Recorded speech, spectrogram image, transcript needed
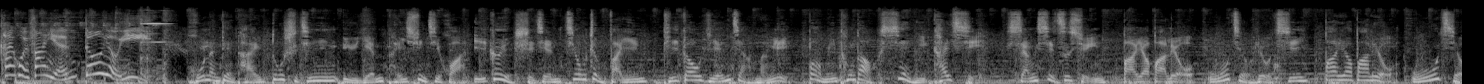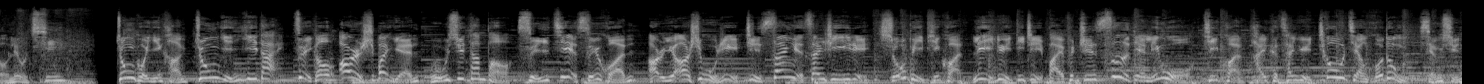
开会发言都有益。湖南电台都市精英语言培训计划一个月时间纠正发音，提高演讲能力。报名通道现已开启，详细咨询八幺八六五九六七八幺八六五九六七。中国银行中银一贷最高二十万元，无需担保，随借随还。二月二十五日至三月三十一日，首笔提款利率低至百分之四点零五，提款还可参与抽奖活动，详询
